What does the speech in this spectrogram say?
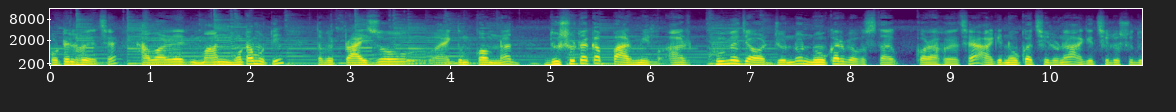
হোটেল হয়েছে খাবারের মান মোটামুটি তবে প্রাইসও একদম কম না। দুশো টাকা পার মিল আর ঘুমে যাওয়ার জন্য নৌকার ব্যবস্থা করা হয়েছে। আগে নৌকা ছিল না আগে ছিল শুধু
